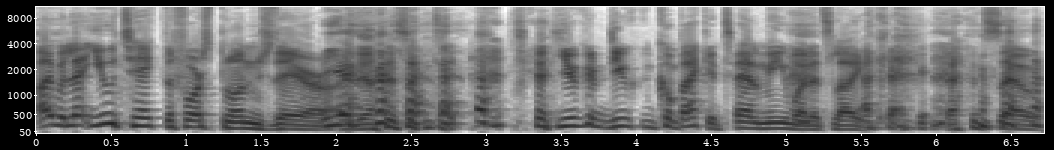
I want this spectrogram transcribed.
I will let you take the first plunge there. you can you can come back and tell me what it's like. Okay. so,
